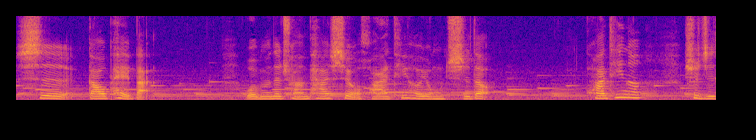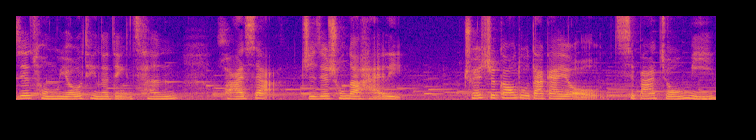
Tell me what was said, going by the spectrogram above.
是高配版，我们的船趴是有滑梯和泳池的。滑梯呢是直接从游艇的顶层滑下，直接冲到海里，垂直高度大概有七八九米。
